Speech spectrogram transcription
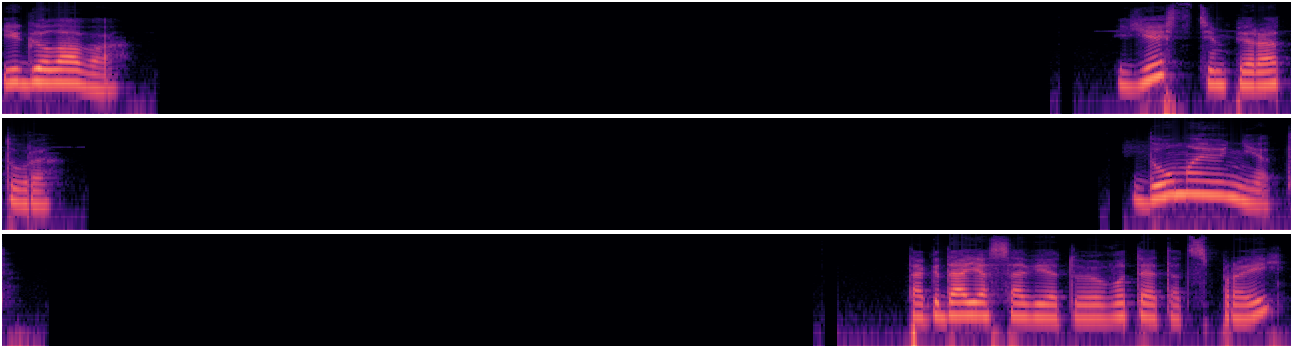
и голова. Есть температура? Думаю, нет. Тогда я советую вот этот спрей.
